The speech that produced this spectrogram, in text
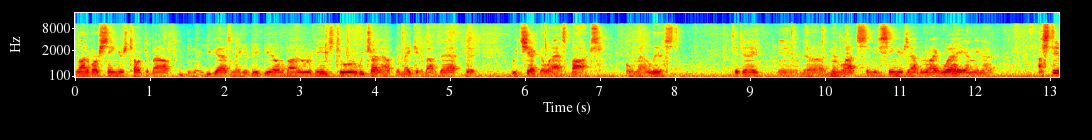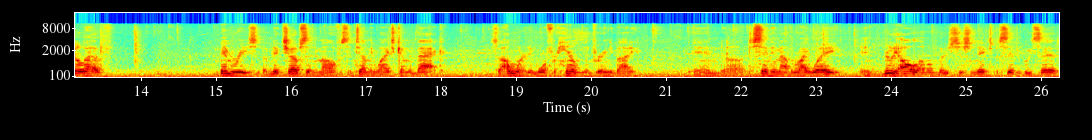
a lot of our seniors talked about, you know, you guys make a big deal about a revenge tour. We try not to make it about that, but we checked the last box on that list today, and uh, it meant a lot to send these seniors out the right way. I mean, I, I still have memories of Nick Chubb sitting in my office and telling me why he's coming back. So I wanted it more for him than for anybody, and uh, to send him out the right way, and really all of them, but it's just Nick specifically said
